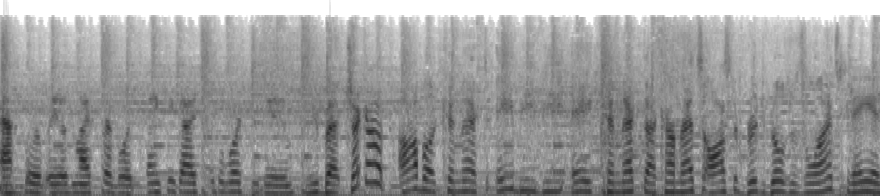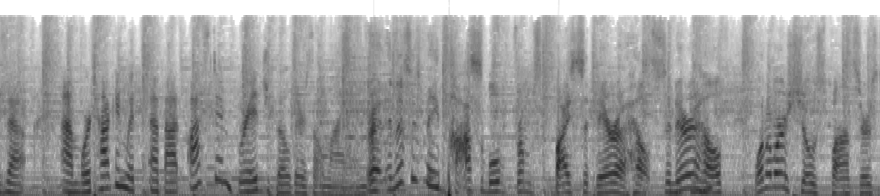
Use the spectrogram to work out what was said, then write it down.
Absolutely. It was my privilege. Thank you guys for the work you do. You bet. Check out ABBA Connect, A-B-B-A Connect.com. That's Austin Bridge Builders Alliance. Today is, uh, um, we're talking with about Austin Bridge Builders Alliance. Right, and this is made possible from by Sedera Health. Sedera mm-hmm. Health, one of our show sponsors.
